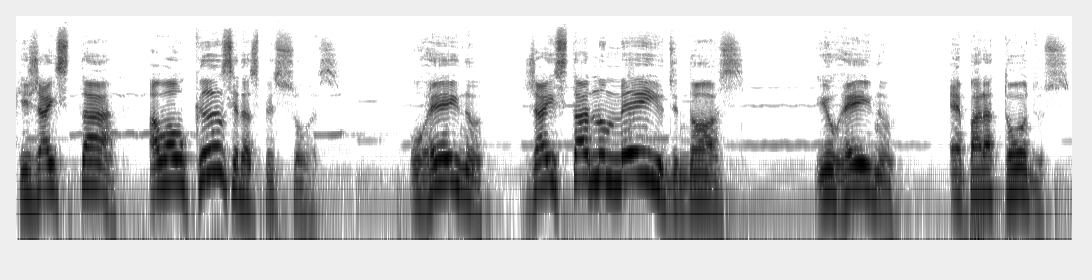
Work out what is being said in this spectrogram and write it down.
que já está ao alcance das pessoas. O reino já está no meio de nós e o reino é para todos.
